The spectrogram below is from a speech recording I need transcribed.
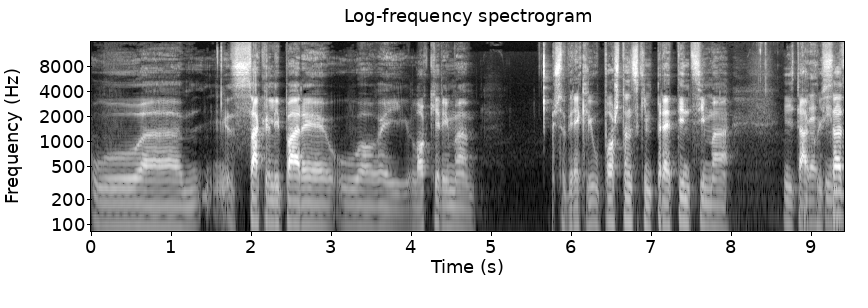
u, uh, sakrili pare u ovaj, lokerima, što bi rekli, u poštanskim pretincima i tako. Pretinci. I sad,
